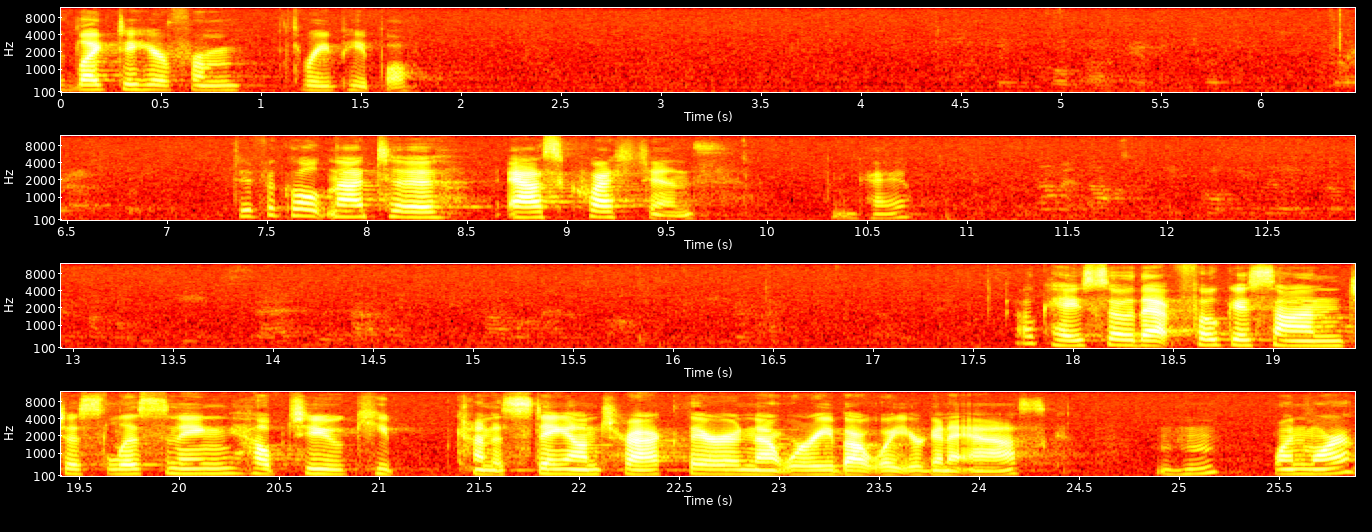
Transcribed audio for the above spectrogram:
I'd like to hear from three people. Difficult not to ask questions. Okay. Okay, so that focus on just listening helped you keep kind of stay on track there and not worry about what you're going to ask. Mm-hmm. One more.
